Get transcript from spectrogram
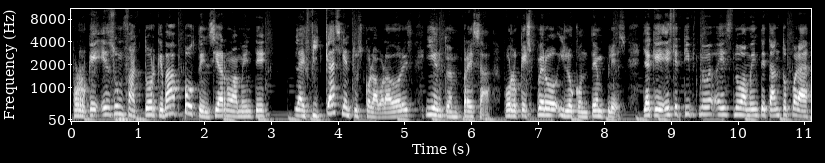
Por lo que es un factor que va a potenciar nuevamente la eficacia en tus colaboradores y en tu empresa, por lo que espero y lo contemples, ya que este tip no es nuevamente tanto para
